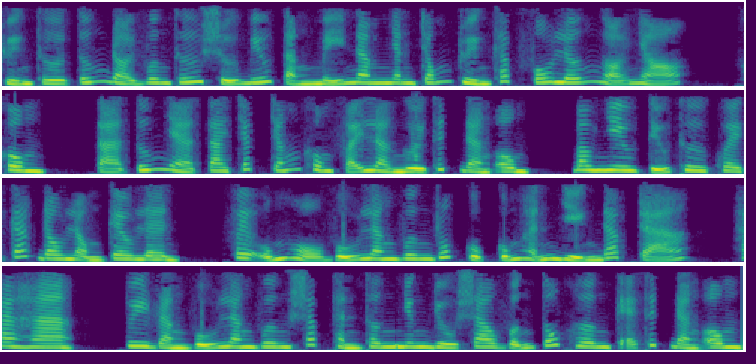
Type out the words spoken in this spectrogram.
chuyện thừa tướng đòi vương thứ sử biếu tặng Mỹ Nam nhanh chóng truyền khắp phố lớn ngõ nhỏ, không, tạ tướng nhà ta chắc chắn không phải là người thích đàn ông, bao nhiêu tiểu thư khuê các đau lòng kêu lên, phe ủng hộ Vũ Lăng Vương rốt cuộc cũng hãnh diện đáp trả, ha ha, tuy rằng Vũ Lăng Vương sắp thành thân nhưng dù sao vẫn tốt hơn kẻ thích đàn ông,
